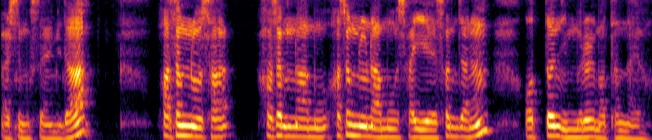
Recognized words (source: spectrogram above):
말씀 묵상입니다. 화성루 사, 화성나무 화성루 나무 사이의 선자는 어떤 임무를 맡았나요?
